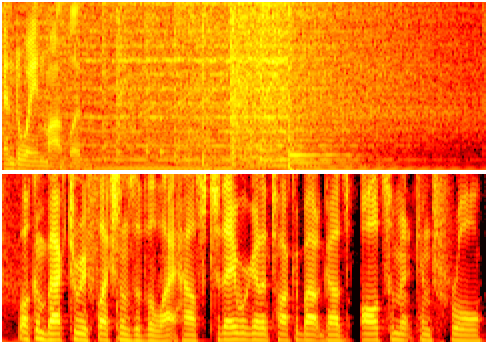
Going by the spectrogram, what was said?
and Dwayne Maudlin. Welcome back to Reflections of the Lighthouse. Today we're going to talk about God's ultimate control.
